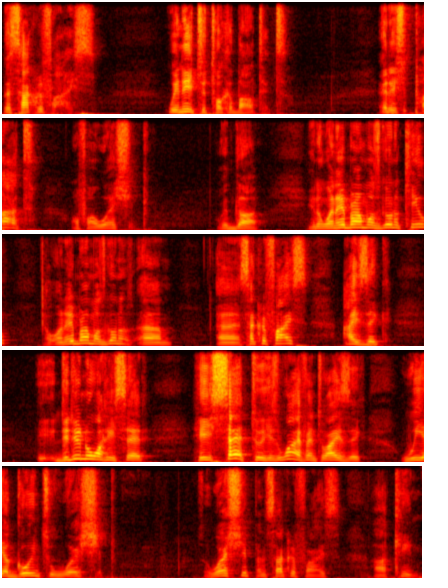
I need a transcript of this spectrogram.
the sacrifice. We need to talk about it. It is part of our worship with God. You know, when Abraham was going to kill, when Abraham was going to um, uh, sacrifice Isaac, did you know what he said? He said to his wife and to Isaac, We are going to worship. So, worship and sacrifice are kin.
